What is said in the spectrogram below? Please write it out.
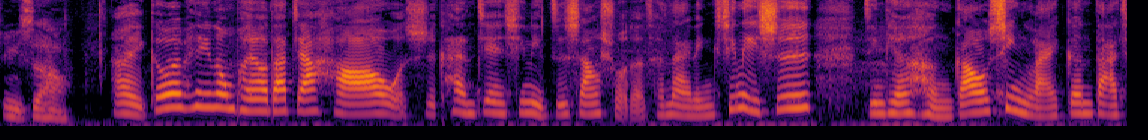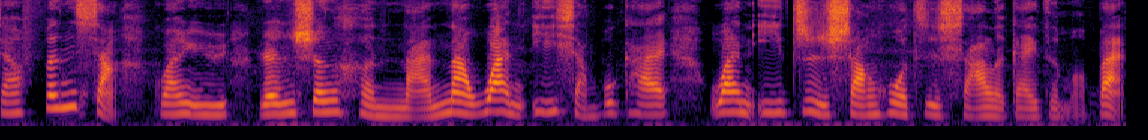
心理师好，哎，各位听众朋友，大家好，我是看见心理智商所的陈乃玲心理师。今天很高兴来跟大家分享关于人生很难，那万一想不开，万一智商或自杀了该怎么办？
